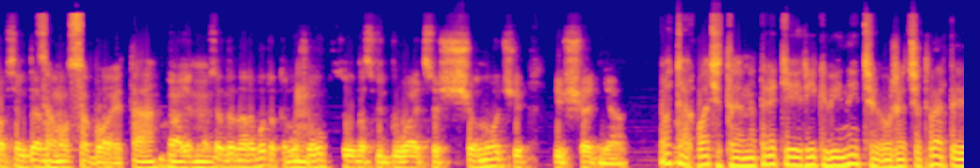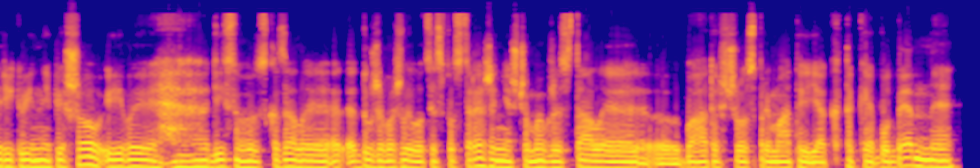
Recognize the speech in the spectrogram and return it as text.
повсякденна Само собою, та да, як повсякденна робота, тому що обстріли у нас відбуваються щоночі і щодня. Отак, бачите, на третій рік війни, чи вже четвертий рік війни пішов, і ви е, дійсно сказали е, дуже важливо це спостереження, що ми вже стали е, багато що сприймати як таке буденне.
